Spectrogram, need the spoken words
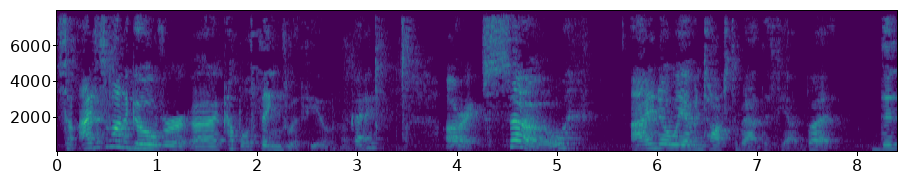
So I just want to go over a couple things with you, okay? All right, so I know we haven't talked about this yet, but this,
